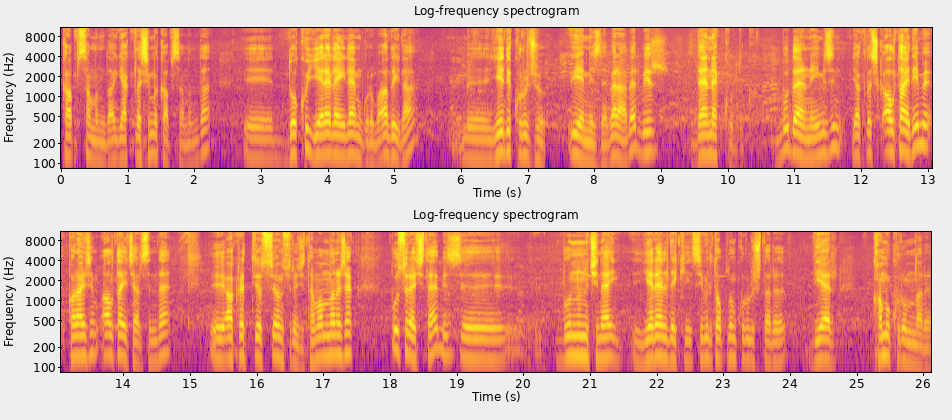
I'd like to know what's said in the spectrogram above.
kapsamında, yaklaşımı kapsamında e, Doku Yerel Eylem Grubu adıyla 7 kurucu üyemizle beraber bir dernek kurduk. Bu derneğimizin yaklaşık 6 ay değil mi Koraycığım? 6 ay içerisinde e, akreditasyon süreci tamamlanacak. Bu süreçte biz e, bunun içine yereldeki sivil toplum kuruluşları, diğer kamu kurumları,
